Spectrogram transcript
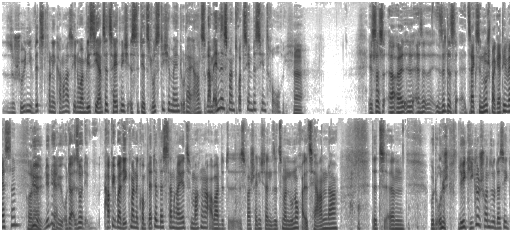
so schön gewitzt von den Kameraszenen. Und man weiß die ganze Zeit nicht, ist das jetzt lustig gemeint oder ernst. Und am Ende ist man trotzdem ein bisschen traurig. Ja. Ist das, äh, äh, also sind das, zeigst du nur Spaghetti-Western? Nö, nö, nö, Ja. nö. Und also habe überlegt, mal eine komplette Westernreihe zu machen, aber das ist wahrscheinlich, dann sitzt man nur noch als Herrn da. Das ähm, wird ohne. Nee, ich kicke schon so, dass ich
